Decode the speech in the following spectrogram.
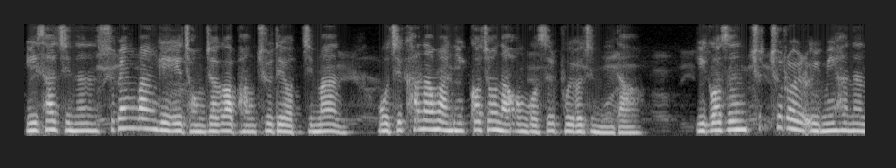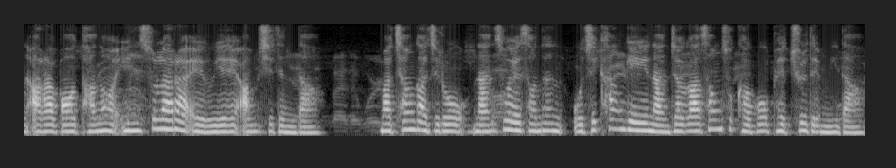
이 사진은 수백만 개의 정자가 방출되었지만 오직 하나만이 꺼져 나온 것을 보여줍니다. 이것은 추출을 의미하는 아랍어 단어인 술라라에 의해 암시된다. 마찬가지로 난소에서는 오직 한 개의 난자가 성숙하고 배출됩니다.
